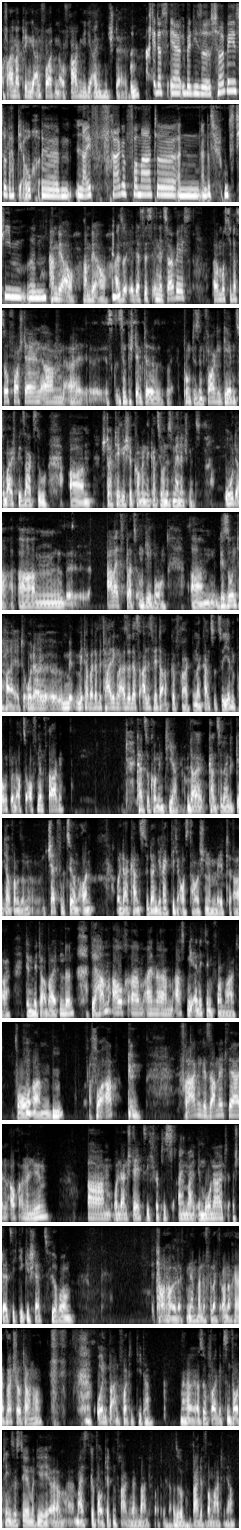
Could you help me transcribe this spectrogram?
auf einmal kriegen die Antworten auf Fragen, die die eigentlich nicht stellen. Mhm. Macht ihr das eher über diese Surveys oder habt ihr auch ähm, Live-Frageformate an, an das Führungsteam? Ähm? Haben wir auch, haben wir auch. Mhm. Also äh, das ist in den Surveys, äh, musst du das so vorstellen, ähm, äh, es sind bestimmte Punkte sind vorgegeben. Zum Beispiel sagst du ähm, strategische Kommunikation des Managements oder ähm, Arbeitsplatzumgebung ähm, Gesundheit oder äh, Mitarbeiterbeteiligung, also das alles wird da abgefragt. Und dann kannst du zu jedem Punkt und auch zu offenen Fragen kannst du kommentieren. Und da kannst du dann, geht da auf so eine Chat-Funktion on und da kannst du dann direkt dich austauschen mit äh, den Mitarbeitenden. Wir haben auch ähm, ein ähm, Ask Me Anything Format, wo mhm. ähm, mhm. vorab Fragen gesammelt werden, auch anonym ähm, und dann stellt sich, ich glaube, das ist einmal im Monat, stellt sich die Geschäftsführung Town Hall, nennt man das vielleicht auch noch, ja, Virtual Town Hall, und beantwortet die dann. Ja, also vorher gibt es ein Voting-System und die ähm, meistgevoteten Fragen werden beantwortet. Also beide Formate, ja.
